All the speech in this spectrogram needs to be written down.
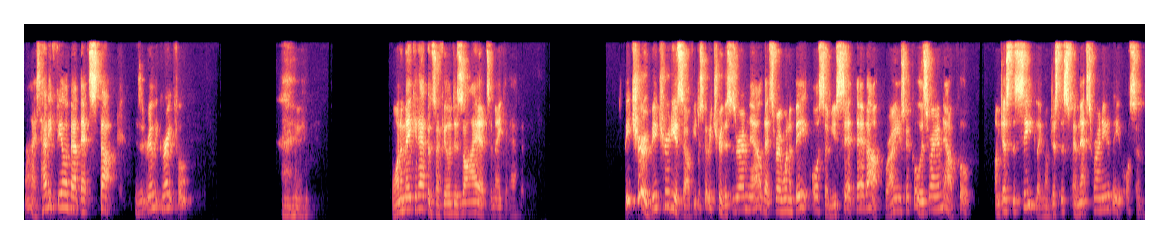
Nice. How do you feel about that stuck? Is it really grateful? Want to make it happen, so I feel a desire to make it happen. Be true. Be true to yourself. You just got to be true. This is where I am now. That's where I want to be. Awesome. You set that up, right? You just go, cool. This is where I am now. Cool. I'm just the seedling. I'm just this, and that's where I need to be. Awesome.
